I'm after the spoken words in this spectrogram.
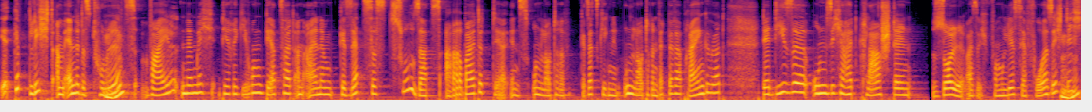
gibt Licht am Ende des Tunnels, mhm. weil nämlich die Regierung derzeit an einem Gesetzeszusatz arbeitet, der ins unlautere Gesetz gegen den unlauteren Wettbewerb reingehört, der diese Unsicherheit klarstellen soll. Also ich formuliere es sehr vorsichtig.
